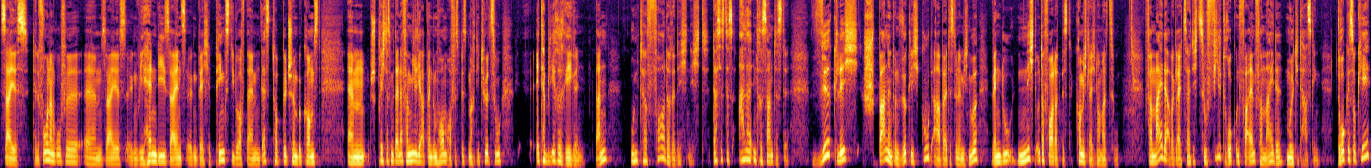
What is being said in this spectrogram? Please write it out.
sei es Telefonanrufe, ähm, sei es irgendwie Handy, sei es irgendwelche Pings, die du auf deinem Desktop-Bildschirm bekommst. Ähm, sprich das mit deiner Familie ab, wenn du im Homeoffice bist, mach die Tür zu. Etabliere Regeln. Dann unterfordere dich nicht. Das ist das Allerinteressanteste. Wirklich spannend und wirklich gut arbeitest du nämlich nur, wenn du nicht unterfordert bist. Komme ich gleich nochmal zu. Vermeide aber gleichzeitig zu viel Druck und vor allem vermeide Multitasking. Druck ist okay,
